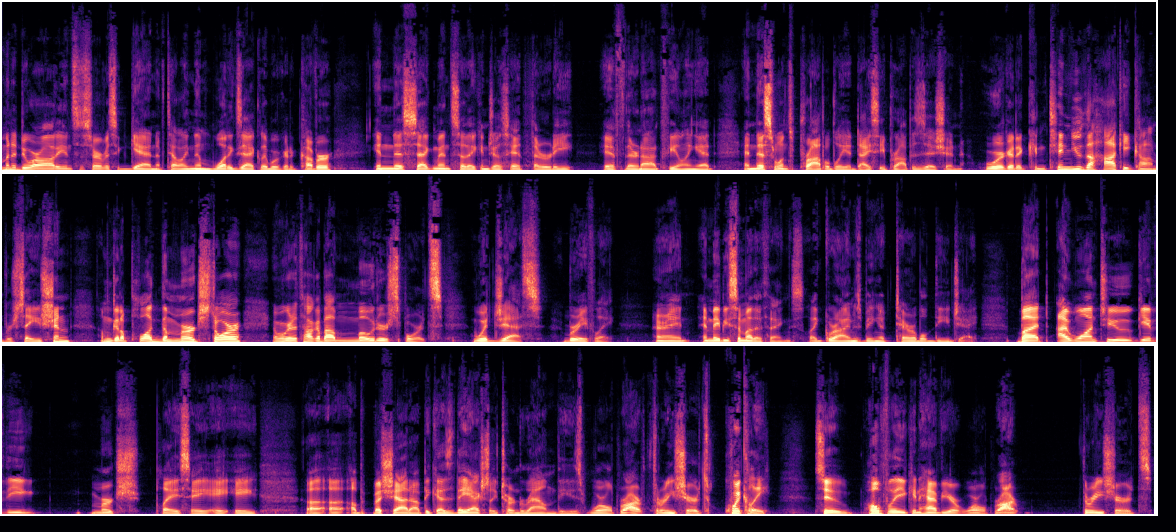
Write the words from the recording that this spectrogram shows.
I'm going to do our audience a service again of telling them what exactly we're going to cover in this segment so they can just hit 30 if they're not feeling it. And this one's probably a dicey proposition. We're going to continue the hockey conversation. I'm going to plug the merch store and we're going to talk about motorsports with Jess briefly. All right. And maybe some other things like Grimes being a terrible DJ. But I want to give the merch place a, a, a uh, a, a, shout out because they actually turned around these World War Three shirts quickly. So hopefully you can have your World War Three shirts.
